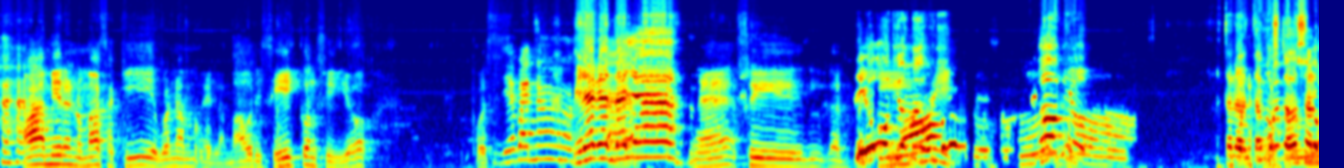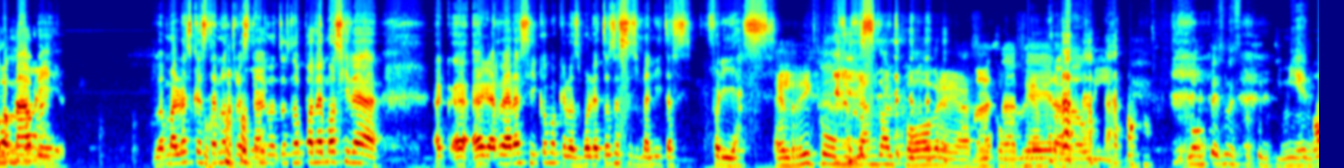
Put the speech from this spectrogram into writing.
Ah, miren nomás aquí, buena, la Mauri sí consiguió pues. Llévanos. ¡Mira, Gandaya! Eh, sí. ¡Te odio, Mauri! ¡Te odio! Te levantamos todos algo a Mauri. Lo malo es que está en otro estado, entonces no podemos ir a, agarrar así como que los boletos de sus manitas frías. El rico humillando al pobre, así como siempre. Mauri. Rompes nuestros sentimientos.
